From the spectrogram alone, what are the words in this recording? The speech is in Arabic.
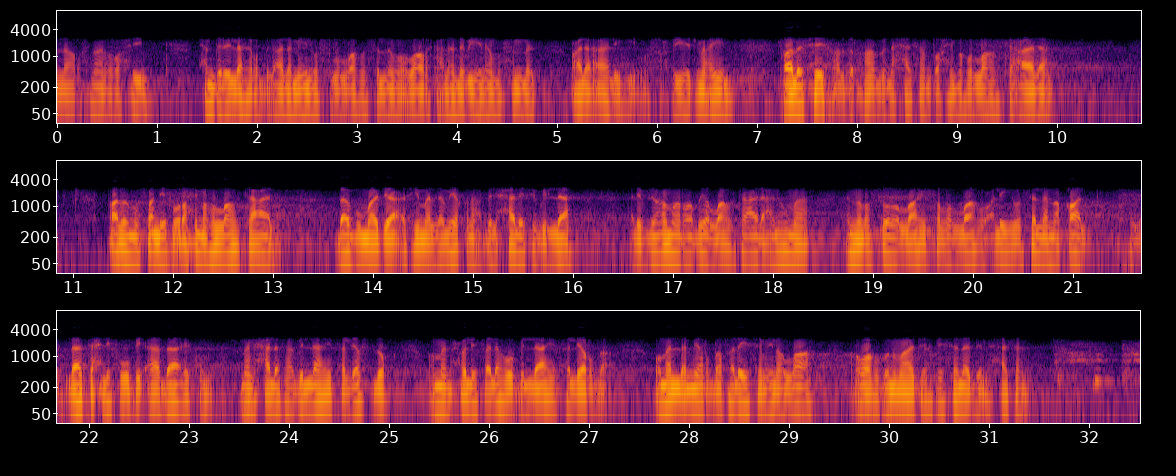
بسم الله الرحمن الرحيم الحمد لله رب العالمين وصلى الله وسلم وبارك على نبينا محمد وعلى آله وصحبه أجمعين قال الشيخ عبد الرحمن بن حسن رحمه الله تعالى قال المصنف رحمه الله تعالى باب ما جاء في من لم يقنع بالحلف بالله عن ابن عمر رضي الله تعالى عنهما أن رسول الله صلى الله عليه وسلم قال لا تحلفوا بآبائكم من حلف بالله فليصدق ومن حلف له بالله فليرضى ومن لم يرضى فليس من الله رواه ابن ماجه بسند حسن.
